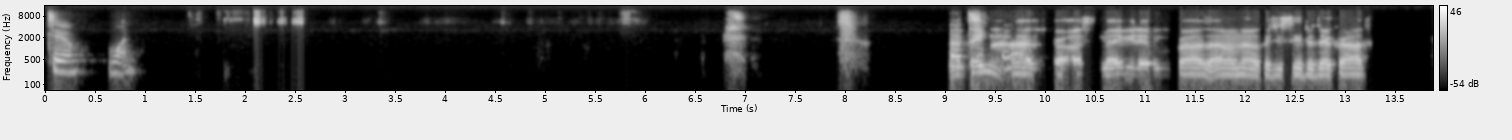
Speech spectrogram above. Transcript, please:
two, one. I think my eyes are crossed. Maybe they be crossed. I don't know. Could you see that they're crossed?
